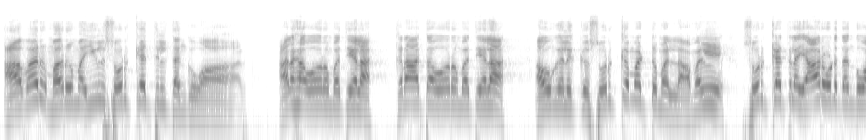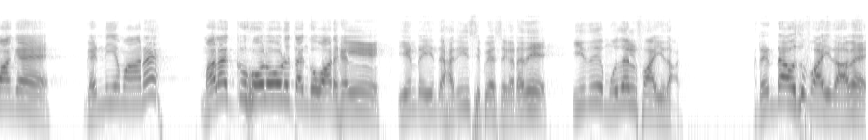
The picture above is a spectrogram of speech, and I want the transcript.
அவர் மறுமையில் சொர்க்கத்தில் தங்குவார். அழகா ஓரம் பத்தியலா? கிராத்தா ஓரம் பத்தியலா? அவங்களுக்கு சொர்க்கம் மட்டுமல்லாமல் சொர்க்கத்துல யாரோடு தங்குவாங்க? கண்ணியமான மலக்குகோளோடு தங்குவார்கள் என்று இந்த ஹதீஸ் பேசுகிறது. இது முதல் ஃபாயிதா. ரெண்டாவது ஃபாயிதாவை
